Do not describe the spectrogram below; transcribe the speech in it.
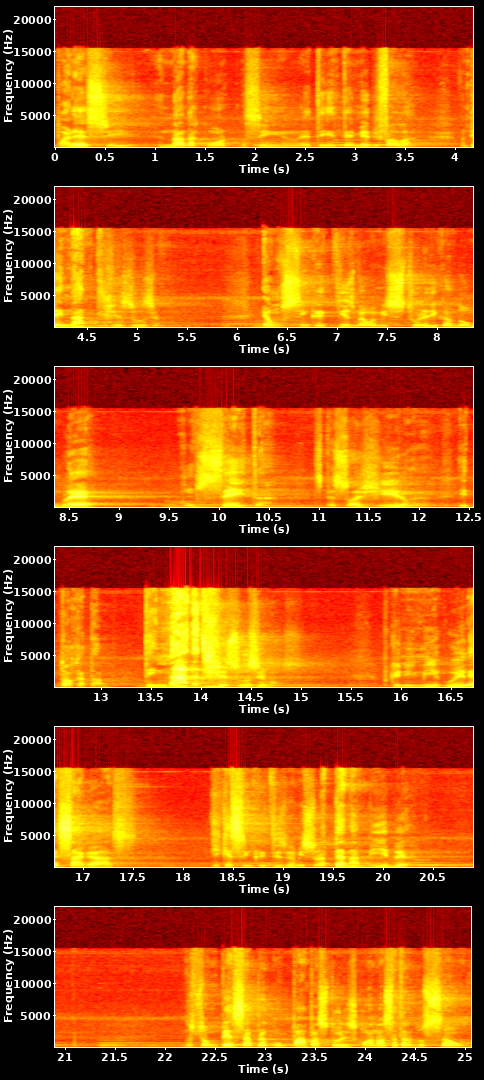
parece nada contra, assim, tem até medo de falar. Não tem nada de Jesus, irmão. É um sincretismo, é uma mistura de candomblé com seita. As pessoas giram né, e tocam tá. Tem nada de Jesus, irmãos. Porque o inimigo, ele é sagaz. O que é sincretismo? É mistura, até na Bíblia. Nós precisamos pensar, preocupar, pastores, com a nossa tradução,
